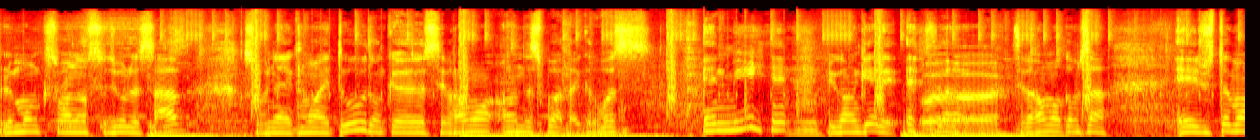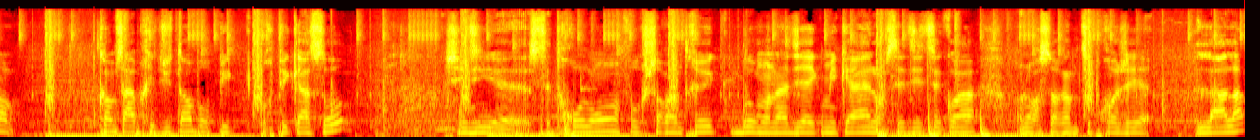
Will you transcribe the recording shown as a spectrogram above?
Le monde qui sont allés en studio le savent. Ils sont venus avec moi et tout. Donc, euh, c'est vraiment on the spot. Like, what's in me, you're gonna get it? C'est vraiment comme ça. Et justement, comme ça a pris du temps pour, Pic- pour Picasso, j'ai dit, euh, c'est trop long, faut que je sorte un truc. Boum, on a dit avec Michael, on s'est dit, tu sais quoi, on leur sort un petit projet là, là,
